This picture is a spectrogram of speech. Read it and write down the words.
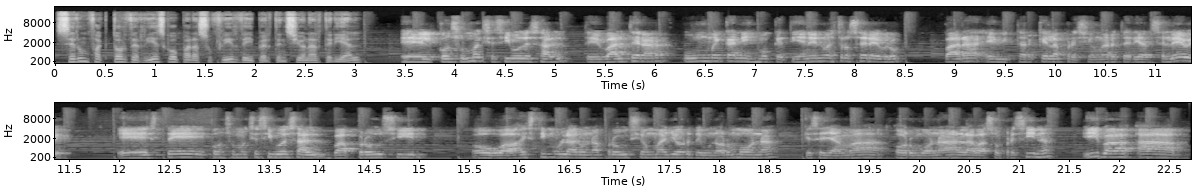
ser un factor de riesgo para sufrir de hipertensión arterial? El consumo excesivo de sal te va a alterar un mecanismo que tiene nuestro cerebro para evitar que la presión arterial se eleve. Este consumo excesivo de sal va a producir o va a estimular una producción mayor de una hormona que se llama hormona la vasopresina y va a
